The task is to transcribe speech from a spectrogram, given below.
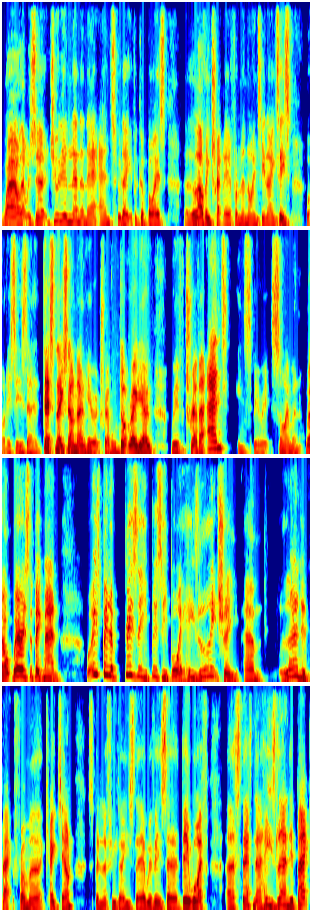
Wow, that was uh, Julian Lennon there and Too Late for Goodbyes. Lovely track there from the 1980s. Well, this is uh, Destination Unknown here at travel.radio with Trevor and in spirit Simon. Well, where is the big man? Well, he's been a busy, busy boy. He's literally um, landed back from uh, Cape Town, spending a few days there with his uh, dear wife, uh, Steph. Now he's landed back,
